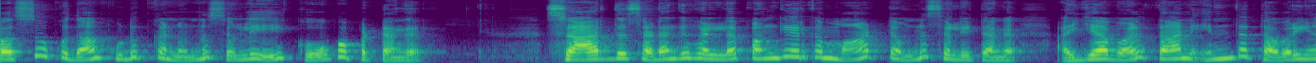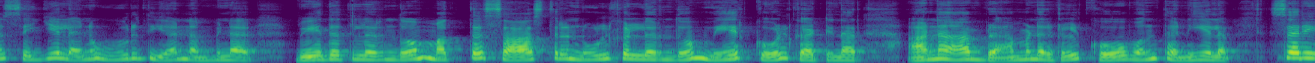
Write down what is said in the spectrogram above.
பசுக்கு தான் கொடுக்கணும்னு சொல்லி கோபப்பட்டாங்க. சார்ந்த சடங்குகளில் பங்கேற்க மாட்டோம்னு சொல்லிட்டாங்க. ஐயாவால் தான் எந்த தவறையும் செய்யலைன்னு உறுதியாக நம்பினார். வேதத்திலிருந்தும் மற்ற சாஸ்திர நூல்கள்லேருந்தும் மேற்கோள் காட்டினார். ஆனால் பிராமணர்கள் கோபம் தனியலை சரி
